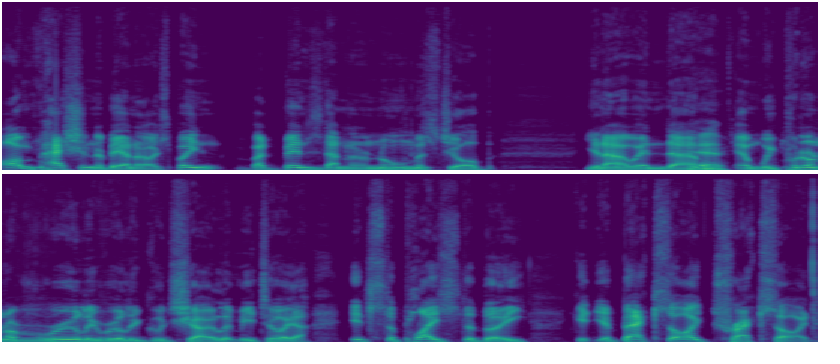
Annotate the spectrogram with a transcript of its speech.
I'm passionate about it. It's been, but Ben's done an enormous job, you know, and um, Yeah. and we put on a really, really good show. Let me tell you, it's the place to be. Get your backside, trackside.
